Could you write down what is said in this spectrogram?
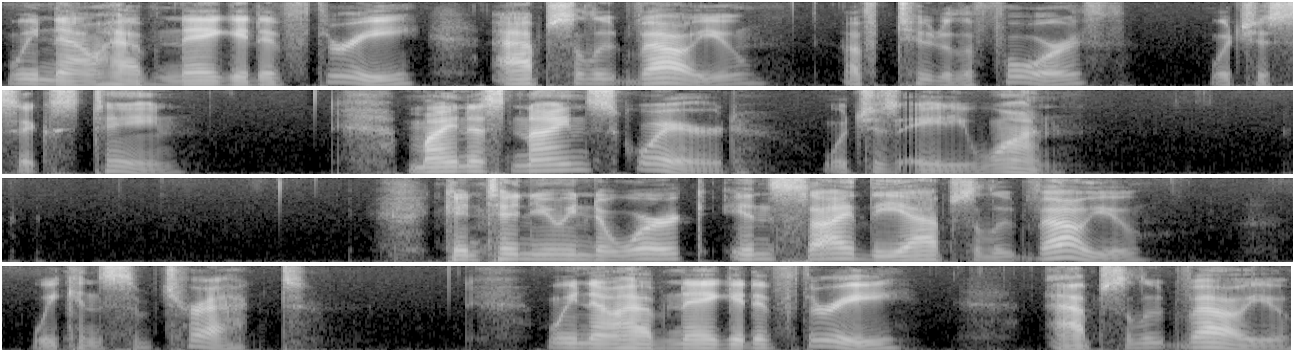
We now have negative 3, absolute value of 2 to the 4th, which is 16, minus 9 squared, which is 81. Continuing to work inside the absolute value, we can subtract. We now have negative 3, absolute value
